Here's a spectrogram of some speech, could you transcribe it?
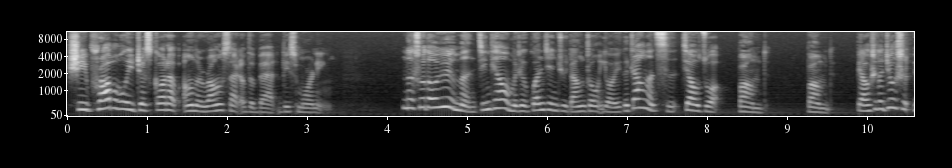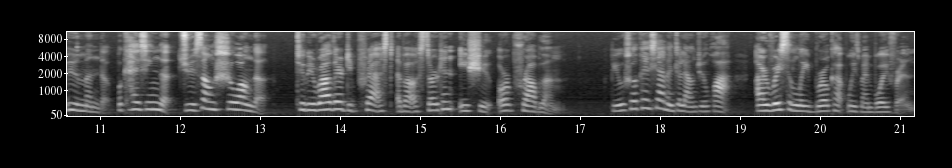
She probably just got up on the wrong side of the bed this morning。那说到郁闷，今天我们这个关键句当中有一个这样的词叫做 bummed。bummed 表示的就是郁闷的、不开心的、沮丧、失望的。To be rather depressed about a certain issue or problem。比如说，看下面这两句话：I recently broke up with my boyfriend.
